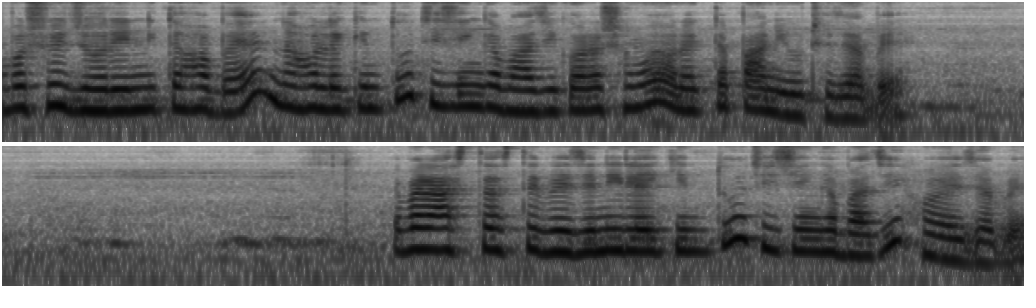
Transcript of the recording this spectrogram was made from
অবশ্যই ঝরিয়ে নিতে হবে, না হলে কিন্তু চিচিঙ্গা ভাজি করার সময় অনেকটা পানি উঠে যাবে। এবার আস্তে আস্তে ভেজে নিলেই কিন্তু চিচিঙ্গা ভাজি হয়ে যাবে।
